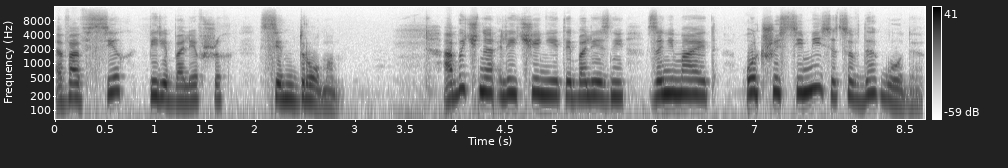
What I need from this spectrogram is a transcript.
во всех переболевших синдромом. Обычно лечение этой болезни занимает от шести месяцев до года.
